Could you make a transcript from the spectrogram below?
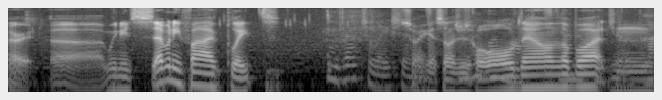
Alright, uh, we need 75 plates. Congratulations. So I guess I'll just hold down the standard feature button.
